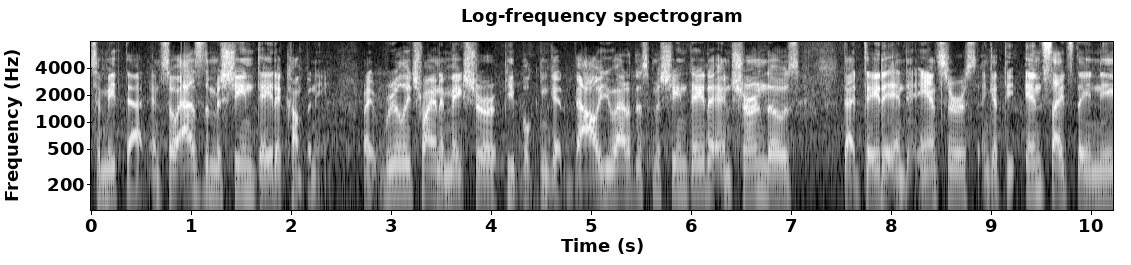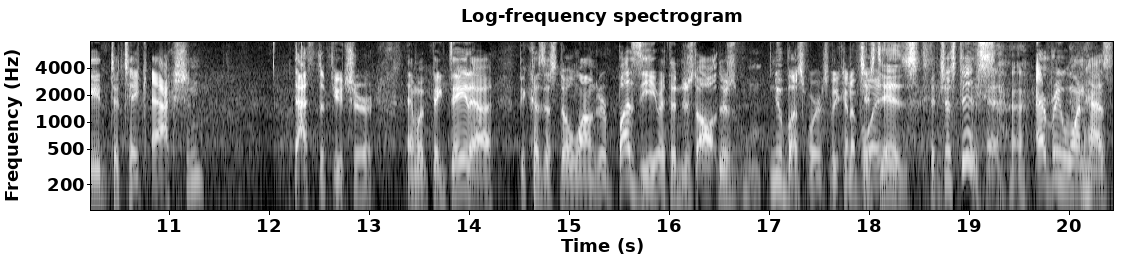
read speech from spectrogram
to meet that. And so as the machine data company, right, really trying to make sure people can get value out of this machine data and churn those, that data into answers and get the insights they need to take action, that's the future. And with big data, because it's no longer buzzy, right, then there's, all, there's new buzzwords we can avoid. It just is. It just is. Everyone has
